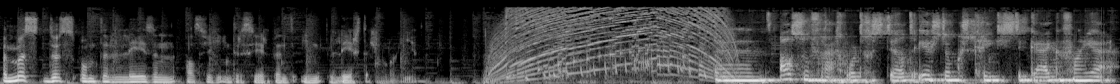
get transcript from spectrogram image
Een must dus om te lezen als je geïnteresseerd bent in leertechnologieën. Uh, als zo'n vraag wordt gesteld, eerst ook eens kritisch te kijken van ja,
